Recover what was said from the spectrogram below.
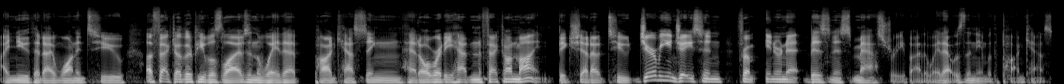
I knew that I wanted to affect other people's lives in the way that podcasting had already had an effect on mine. Big shout out to Jeremy and Jason from Internet Business Mastery, by the way. That was the name of the podcast.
